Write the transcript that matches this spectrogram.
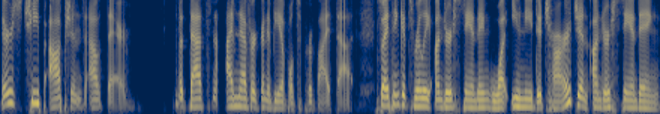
there's cheap options out there but that's i'm never going to be able to provide that so i think it's really understanding what you need to charge and understanding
